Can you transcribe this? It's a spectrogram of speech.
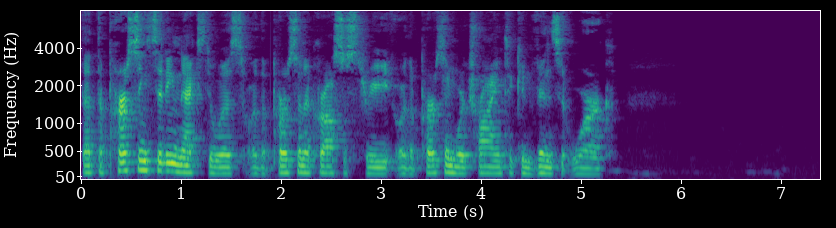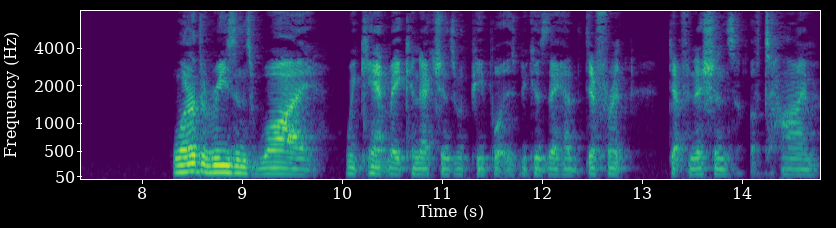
that the person sitting next to us, or the person across the street, or the person we're trying to convince at work, one of the reasons why we can't make connections with people is because they have different definitions of time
